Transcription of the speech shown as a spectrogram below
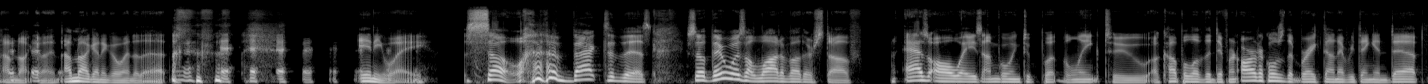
I'm not going to I'm not to go into that. anyway, so back to this. So there was a lot of other stuff. As always, I'm going to put the link to a couple of the different articles that break down everything in depth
